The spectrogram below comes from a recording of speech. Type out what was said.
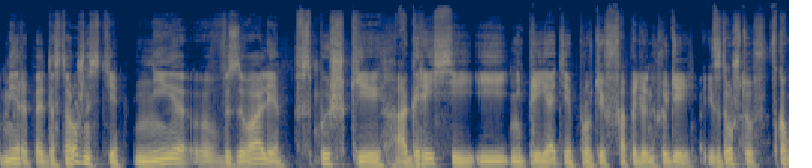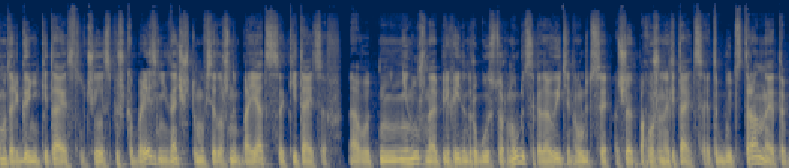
меры предосторожности не вызывали вспышки агрессии и неприятия против определенных людей. Из-за того, что в каком-то регионе Китая случилась вспышка болезни, не значит, что мы все должны бояться китайцев. Да, вот не нужно переходить на другую сторону улицы, когда вы выйдете на улице, а человек похож на китайца. Это будет странно, это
